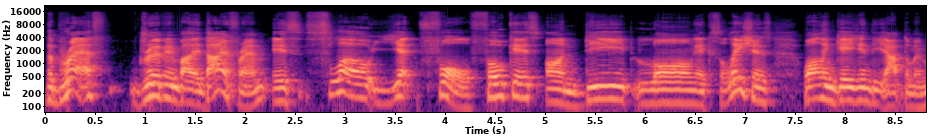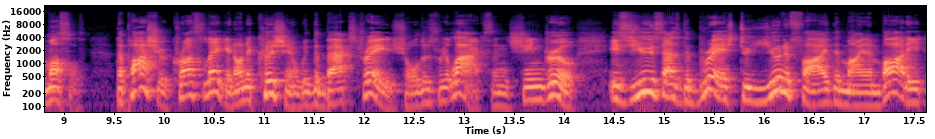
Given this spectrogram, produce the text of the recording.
The breath, driven by the diaphragm, is slow yet full, focused on deep, long exhalations while engaging the abdomen muscles. The posture, cross-legged on a cushion with the back straight, shoulders relaxed, and shin droop, is used as the bridge to unify the mind and body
